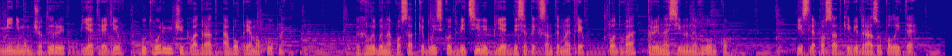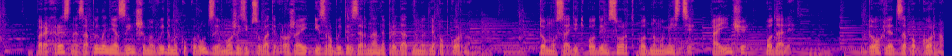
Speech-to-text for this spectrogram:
Мінімум 4-5 рядів, утворюючи квадрат або прямокутник. Глибина посадки близько 2,5 см, по 2-3 насінини в лунку після посадки відразу полийте. Перехресне запилення з іншими видами кукурудзи може зіпсувати врожай і зробити зерна непридатними для попкорну. Тому садіть один сорт в одному місці, а інші подалі. Догляд за попкорном.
